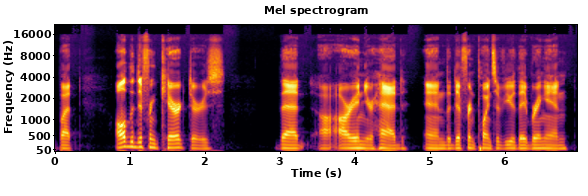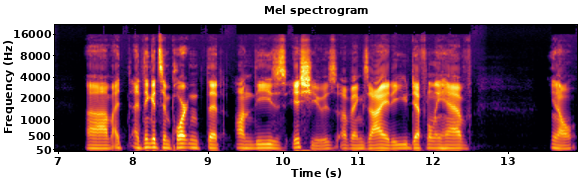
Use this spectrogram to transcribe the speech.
But all the different characters that uh, are in your head and the different points of view they bring in. Um, I, I think it's important that on these issues of anxiety, you definitely have, you know,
